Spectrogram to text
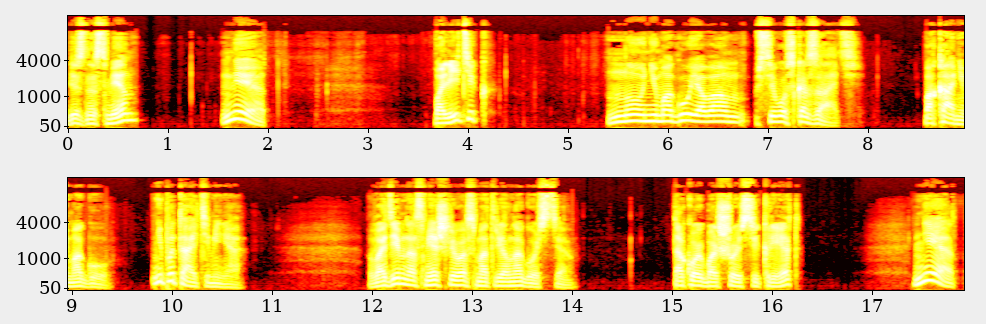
бизнесмен? Нет. Политик? Ну, не могу я вам всего сказать. Пока не могу. Не пытайте меня. Вадим насмешливо смотрел на гостя. Такой большой секрет? Нет,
